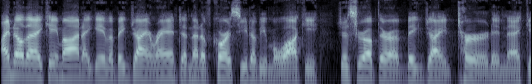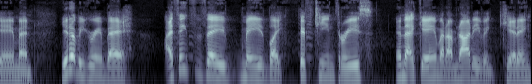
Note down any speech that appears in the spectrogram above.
I know that I came on, I gave a big giant rant, and then of course UW Milwaukee just threw up there a big giant turd in that game. And UW Green Bay, I think that they made like 15 threes in that game, and I'm not even kidding.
